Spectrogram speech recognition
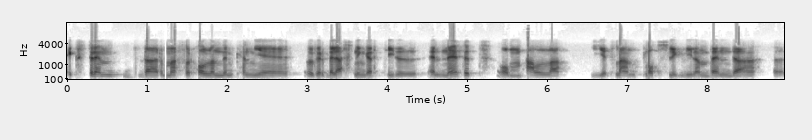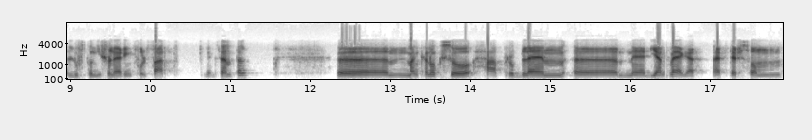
extremt varma förhållanden kan ge överbelastningar till elnätet om alla i ett land plötsligt vill använda uh, luftkonditionering full fart, till exempel. Uh, man kan också ha problem med järnvägar eftersom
